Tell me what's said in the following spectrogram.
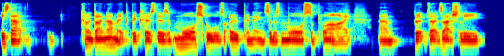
is that kind of dynamic because there's more schools opening, so there's more supply. Um, but that's actually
